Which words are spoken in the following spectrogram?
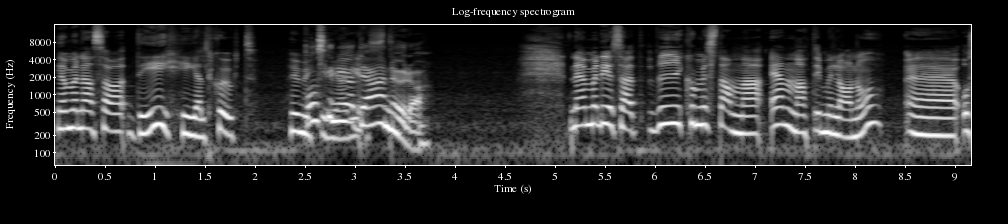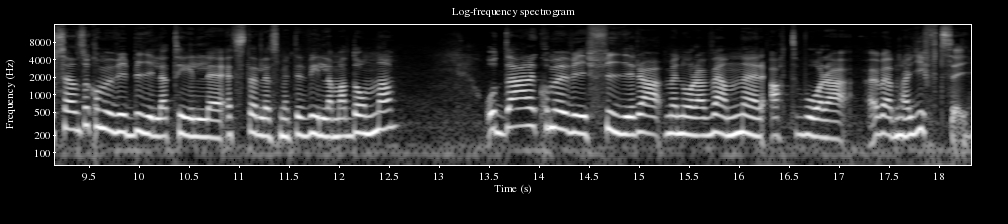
Ja men alltså det är helt sjukt. Hur mycket Vad ska vi ni har göra där nu då? Nej men det är så att vi kommer stanna en natt i Milano. Eh, och sen så kommer vi bila till eh, ett ställe som heter Villa Madonna. Och där kommer vi fira med några vänner att våra vänner har gift sig.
